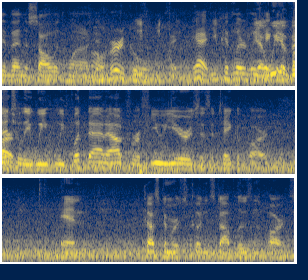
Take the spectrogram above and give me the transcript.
and then the solid one. oh, very cool. Yeah, you could literally Yeah, take we it apart. eventually we, we put that out for a few years as a take apart, and customers couldn't stop losing the parts.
